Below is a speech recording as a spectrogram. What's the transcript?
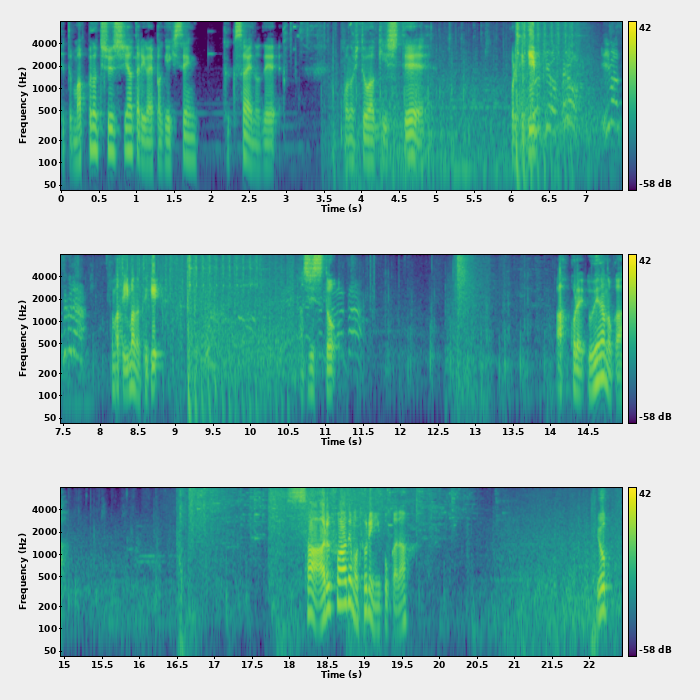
えっ、と、マップの中心あたりがやっぱ激戦区臭いので、この人脇して、これ敵。待って、今の敵。アシスト。あ、これ上なのか。さあ、アルファでも取りに行こうかな。よっ。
